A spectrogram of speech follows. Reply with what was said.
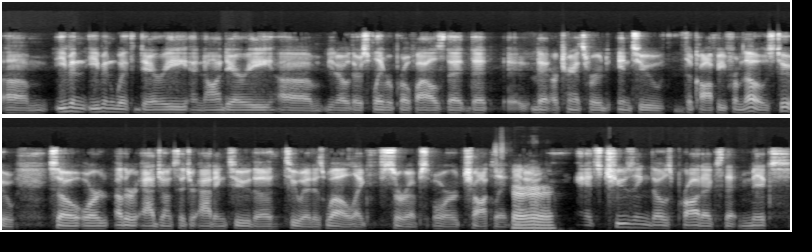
um, even even with dairy and non-dairy, um, you know, there's flavor profiles that that that are transferred into the coffee from those too. So or other adjuncts that you're adding to the to it as well, like syrups or chocolate. you know. And it's choosing those products that mix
